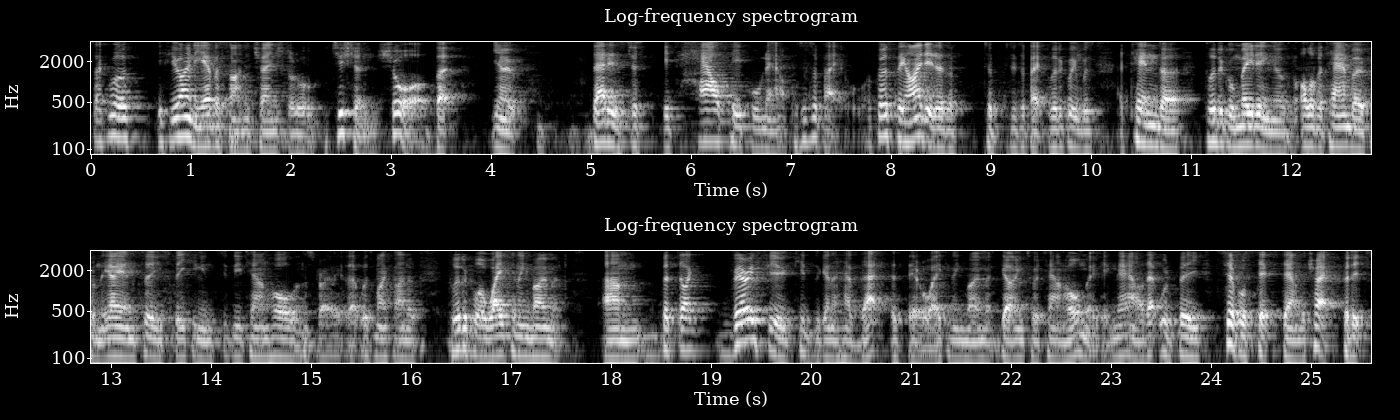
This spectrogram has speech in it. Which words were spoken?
It's like, well, if, if you only ever sign a change.org petition, sure, but, you know, that is just it's how people now participate. The first thing I did as a to participate politically was attend a political meeting of Oliver Tambo from the ANC speaking in Sydney Town Hall in Australia. That was my kind of political awakening moment. Um, but like very few kids are going to have that as their awakening moment going to a town hall meeting now. That would be several steps down the track, but it's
